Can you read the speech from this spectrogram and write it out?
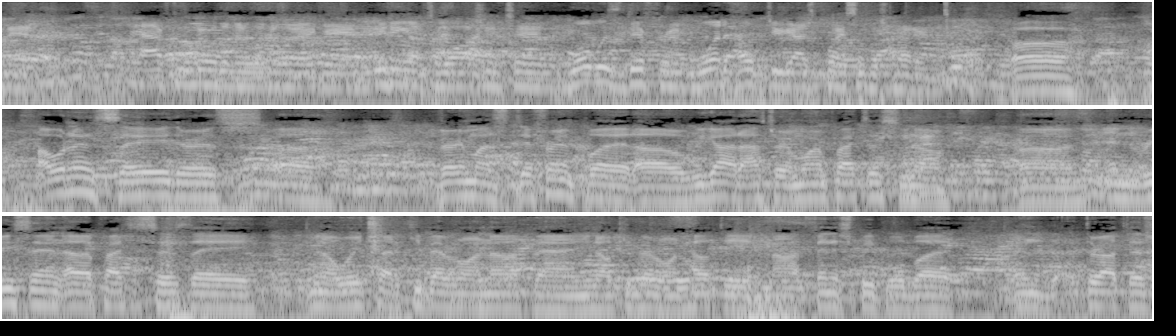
after the Northern Illinois game, leading up to Washington? What was different? What helped you guys play so much better? Uh, I wouldn't say there's uh, very much different, but uh, we got after it more in practice. You know, uh, in recent uh, practices, they, you know, we try to keep everyone up and you know keep everyone healthy and not finish people. But and throughout this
